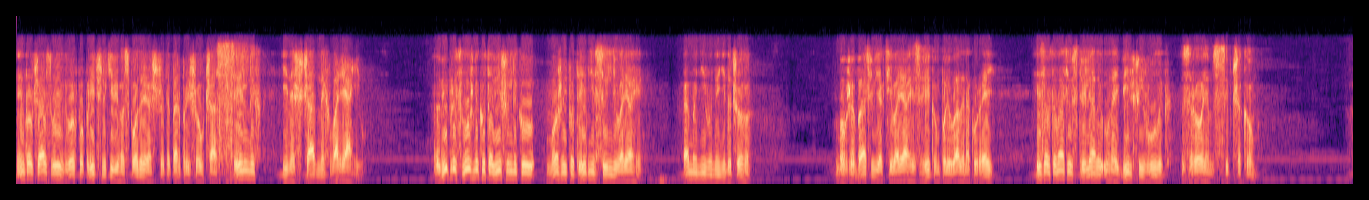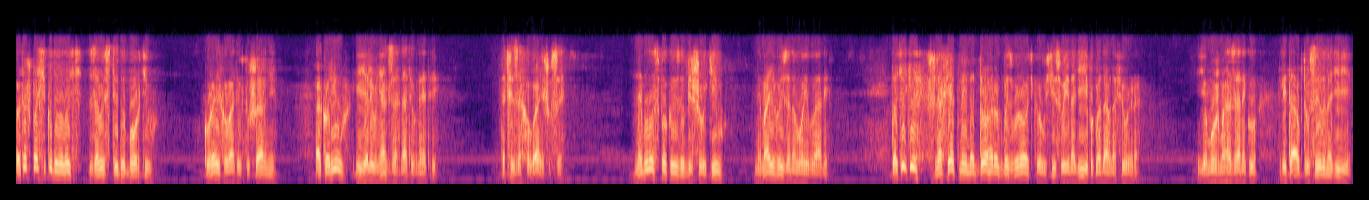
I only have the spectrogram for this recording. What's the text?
Він повчав своїх двох поплічників і господаря, що тепер прийшов час сильних і нещадних варягів. Тобі, прислужнику та вішельнику, може, й потрібні сильні варяги, а мені вони ні до чого. Бо вже бачив, як ці варяги з гиком полювали на курей і з автоматів стріляли у найбільший вулик з роєм з сипчаком. Отож пасіку довелось завести до бортів, курей ховати в сушарні, а корів і ялівняк загнати в нетрі. Та чи заховаєш усе? Не було спокою за більшовиків, нема його й за нової влади. То тільки шляхетний недогарок безбородько усі свої надії покладав на фюрера. Йому ж магазанику літа обтрусили надії.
